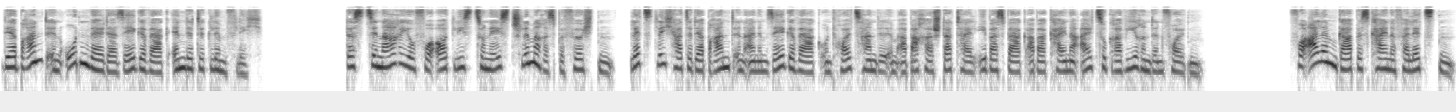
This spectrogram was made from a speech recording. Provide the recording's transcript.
Der Brand in Odenwälder Sägewerk endete glimpflich. Das Szenario vor Ort ließ zunächst Schlimmeres befürchten, letztlich hatte der Brand in einem Sägewerk und Holzhandel im Erbacher Stadtteil Ebersberg aber keine allzu gravierenden Folgen. Vor allem gab es keine Verletzten,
